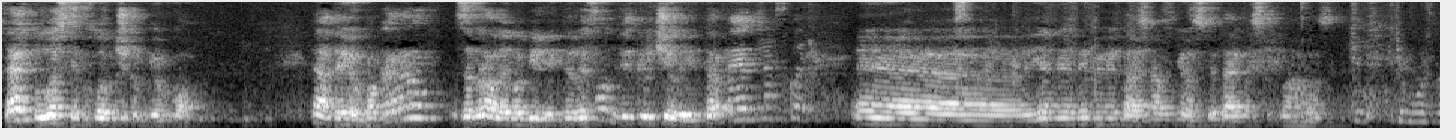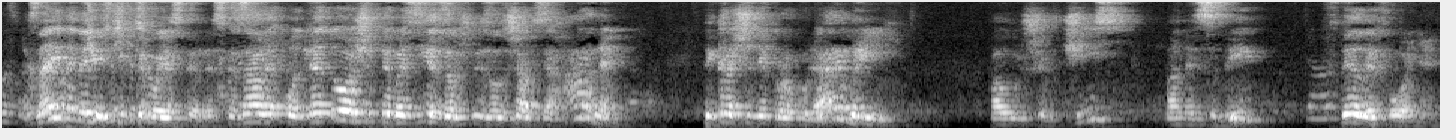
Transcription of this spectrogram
Так було з тим хлопчиком Юрком. Тато його покарав, забрали мобільний телефон, відключили інтернет. Е, я не, не пам'ятаю, нам в нього спитаю наступного разу. Знаєте, навіщо чим це пояснили? Сказали, от для того, щоб тебе зір завжди залишався гарним, ти краще не про окуляри мрій, а лучше вчись, а не сиди в телефоні.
